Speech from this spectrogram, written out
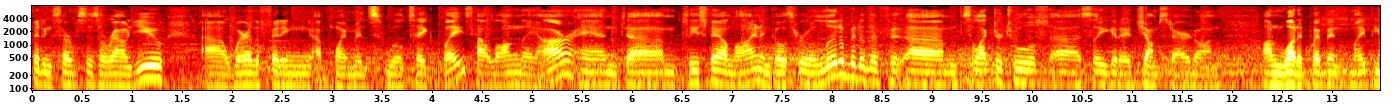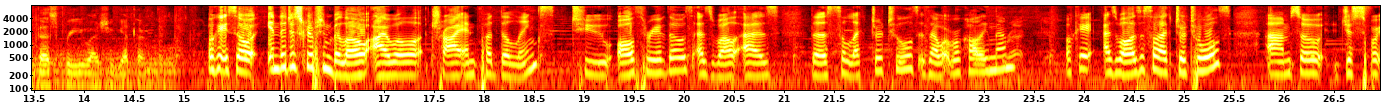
fitting services around you, uh, where the fitting appointments will take place, how long they are, and um, please stay online and go through a little bit of the um, selector tools uh, so you get a jump start on on what equipment might be best for you as you get there. Okay, so in the description below, I will try and put the links to all three of those as well as the selector tools. Is that what we're calling them? Correct. Okay, as well as the selector tools. Um, so just for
